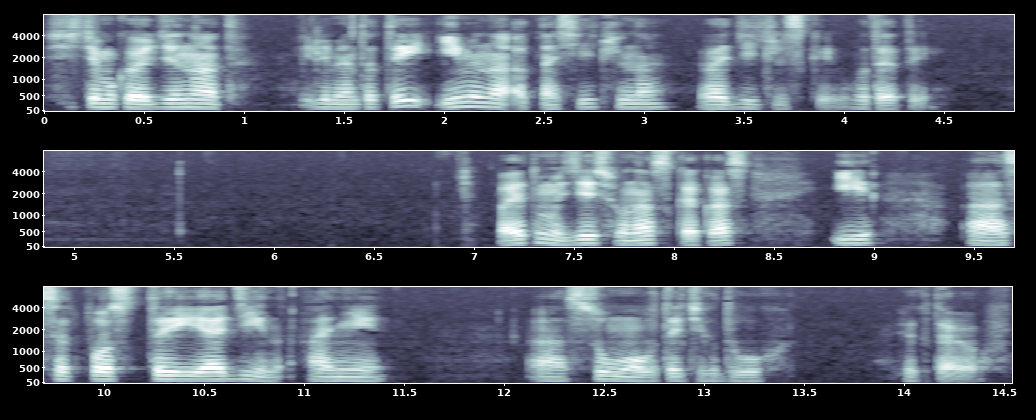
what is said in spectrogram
систему координат элемента 3 именно относительно родительской, вот этой. Поэтому здесь у нас как раз и а, setPose 3.1, а не а, сумма вот этих двух векторов.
